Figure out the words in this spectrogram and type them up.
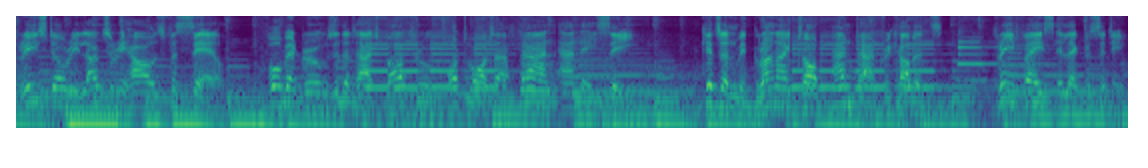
Three-story luxury house for sale. Four bedrooms with attached bathroom, hot water, fan and AC. Kitchen with granite top and pantry cupboards. Three-phase electricity.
